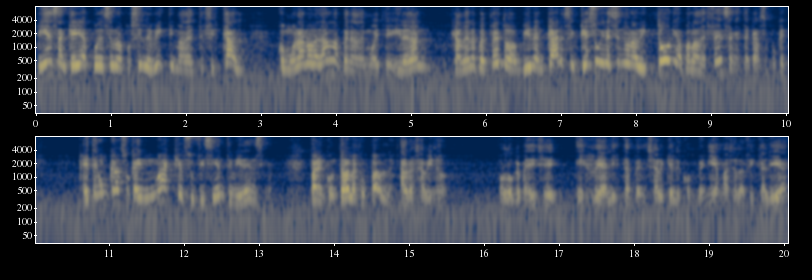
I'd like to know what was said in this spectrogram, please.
piensan que ella puede ser una posible víctima de este fiscal, como ahora no le dan la pena de muerte y le dan cadena perpetua, vida en cárcel, que eso viene siendo una victoria para la defensa en este caso, porque este es un caso que hay más que suficiente evidencia para encontrar a la culpable. Ahora, Sabino, por lo que me dice, ¿es realista pensar que le convenía más a la fiscalía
